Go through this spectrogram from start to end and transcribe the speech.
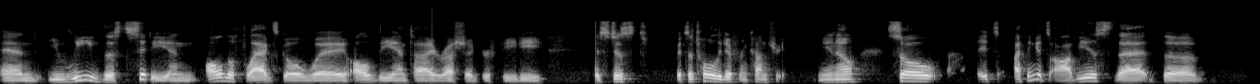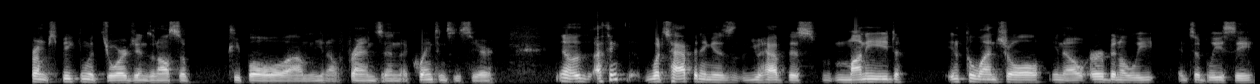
and you leave the city, and all the flags go away, all the anti-Russia graffiti. It's just it's a totally different country, you know. So it's I think it's obvious that the from speaking with Georgians and also people, um, you know, friends and acquaintances here. You know, I think what's happening is you have this moneyed, influential, you know, urban elite in Tbilisi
